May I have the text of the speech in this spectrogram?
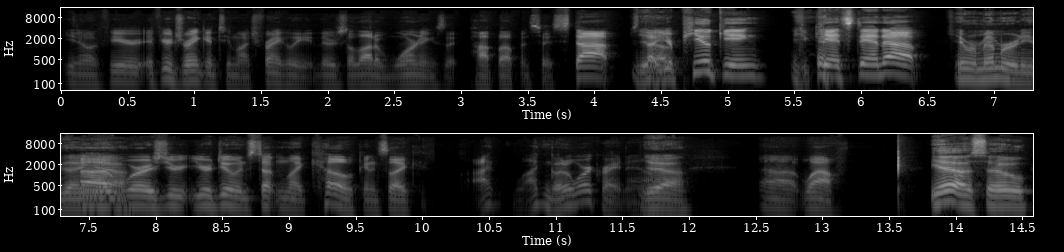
you know if you're if you're drinking too much, frankly, there's a lot of warnings that pop up and say stop, stop Yep. you're puking, you can't stand up. can't remember anything. Uh, yeah, Whereas you're you're doing something like coke and it's like I I can go to work right now. yeah. Uh, wow. Yeah, so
